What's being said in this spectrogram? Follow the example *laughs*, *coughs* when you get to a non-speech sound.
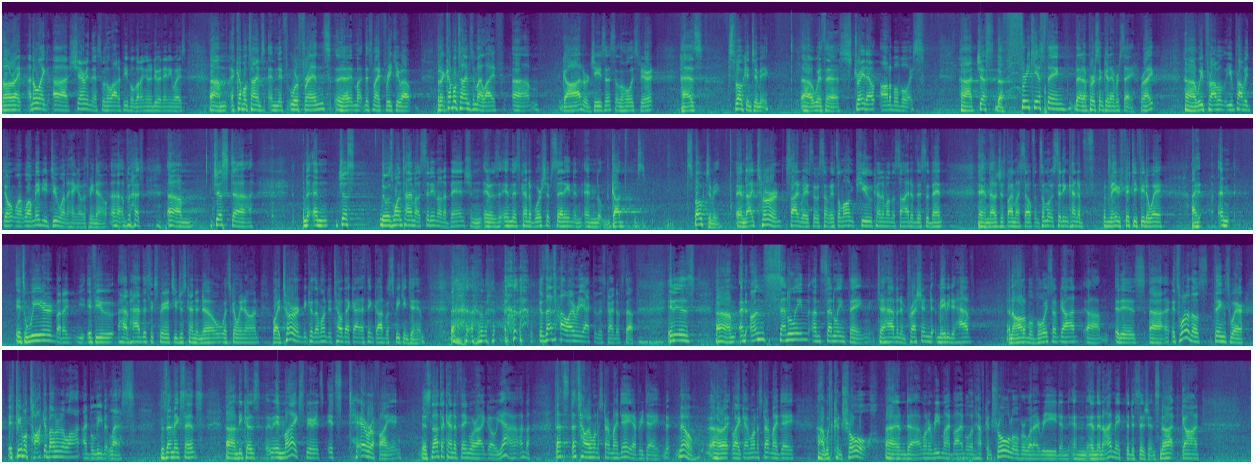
All right. I don't like uh, sharing this with a lot of people, but I'm going to do it anyways. Um, a couple times, and if we're friends, uh, might, this might freak you out. But a couple times in my life, um, God or Jesus or the Holy Spirit has spoken to me uh, with a straight out audible voice. Uh, just the freakiest thing that a person could ever say, right? Uh, we probably, you probably don't want, well, maybe you do want to hang out with me now, uh, *laughs* but um, just, uh, and, and, just, there was one time I was sitting on a bench and it was in this kind of worship setting and, and God spoke to me. And I turned sideways. There was some, it's a long pew kind of on the side of this event. And I was just by myself and someone was sitting kind of maybe 50 feet away. I, and it's weird, but I, if you have had this experience, you just kind of know what's going on. Well, I turned because I wanted to tell that guy I think God was speaking to him. *laughs* Because that's how I react to this kind of stuff. It is um, an unsettling, unsettling thing to have an impression, maybe to have an audible voice of God. Um, it is, uh, it's one of those things where if people talk about it a lot, I believe it less. Does that make sense? Uh, because in my experience, it's terrifying. It's not the kind of thing where I go, yeah, a, that's, that's how I want to start my day every day. No, all right, like I want to start my day uh, with control. And uh, I want to read my Bible and have control over what I read, and, and, and then I make the decisions, not God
